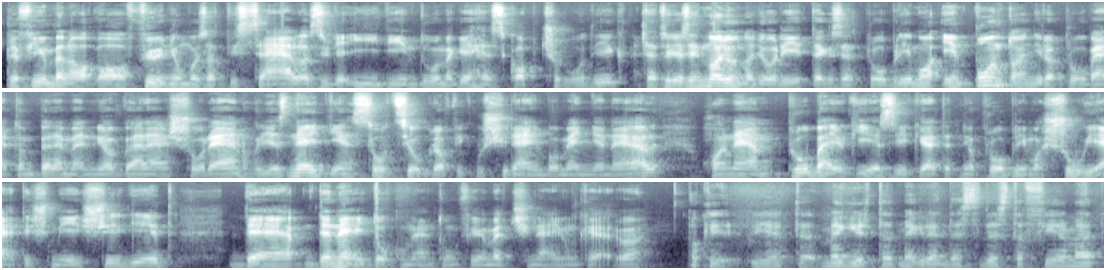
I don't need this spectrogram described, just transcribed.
A filmben a, a főnyomozati szál az ugye így indul, meg ehhez kapcsolódik. Tehát, hogy ez egy nagyon-nagyon rétegzett probléma. Én pont annyira próbáltam belemenni a vállán során, hogy ez ne egy ilyen szociografikus irányba menjen el, hanem próbáljuk érzékeltetni a probléma súlyát és mélységét, de, de ne egy dokumentumfilmet csináljunk erről. Oké, okay, ugye te megírtad, megrendezted ezt a filmet,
